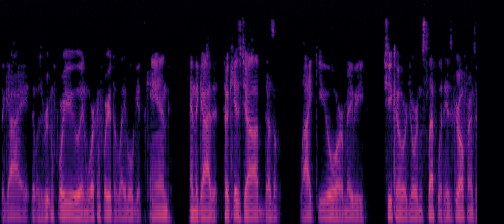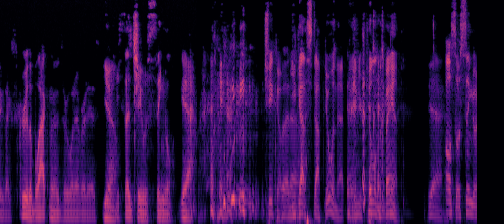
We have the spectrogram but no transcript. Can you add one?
the guy that was rooting for you and working for you at the label gets canned and the guy that took his job doesn't like you or maybe Chico or Jordan slept with his girlfriend so he's like screw the black moods or whatever it is. Yeah. He said she was single. Yeah. yeah. Chico, But, you uh, got to stop doing that, man. You're killing the band. Yeah. Also, single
